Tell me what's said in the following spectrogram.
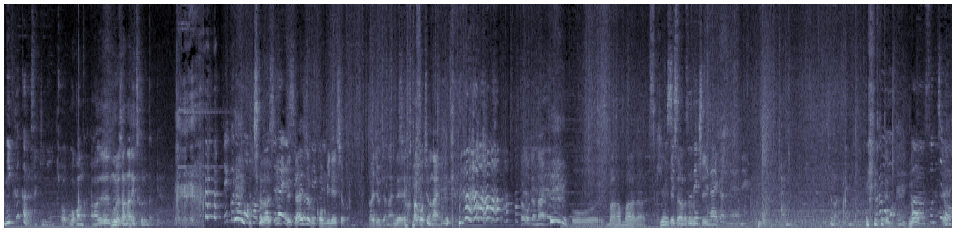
肉から先に？をわかんない。あでムーメさん何作るんだっけ？え、これはもう発ちょっと表しないで大丈夫コンビネネーション？大丈夫じゃない、ね。双子じゃない。双子じゃない。おーまあまあな付き合いでしょあなたたち。きてないからね。ちょっと待って。そっちの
